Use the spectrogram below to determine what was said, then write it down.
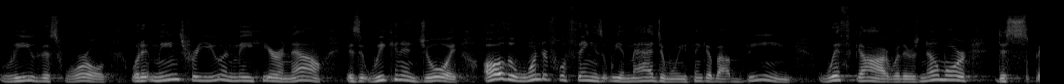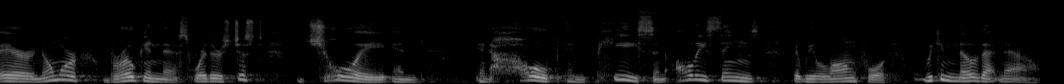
leave this world, what it means for you and me here and now is that we can enjoy all the wonderful things that we imagine when we think about being with God, where there's no more despair, no more brokenness, where there's just joy and, and hope and peace and all these things that we long for. We can know that now.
